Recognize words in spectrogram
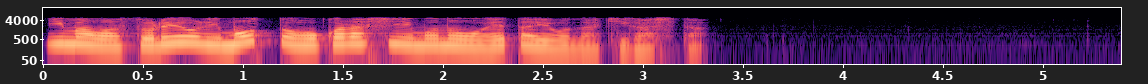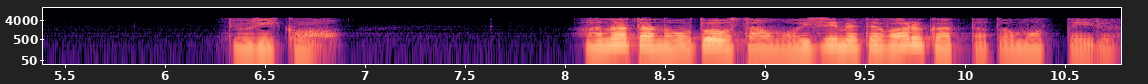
今はそれよりもっと誇らしいものを得たような気がした。ルリコ、あなたのお父さんをいじめて悪かったと思っている。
